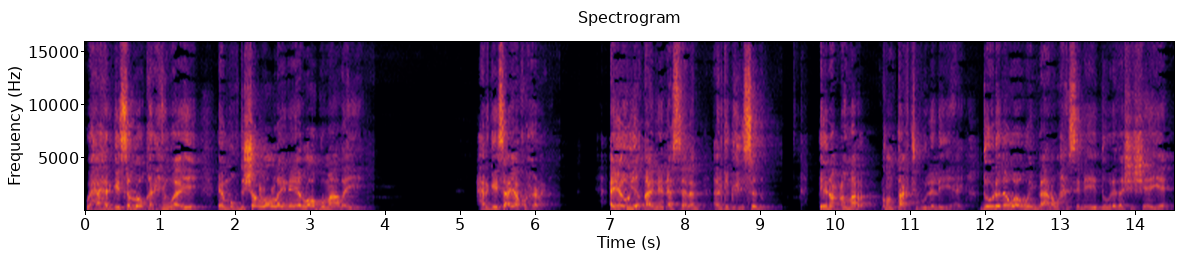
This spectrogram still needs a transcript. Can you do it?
Waxaa hargeyse loo qarxin waayey ee muqdisho loo laynaya loo gumaadayay hargeyse ayaa ku xidhay ayay u yaqaaneen asalam argagixisadu ina cumar contact buu la leeyahay. Dowlado waaweyn baana waxaan sameeyey dowlado shisheeye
